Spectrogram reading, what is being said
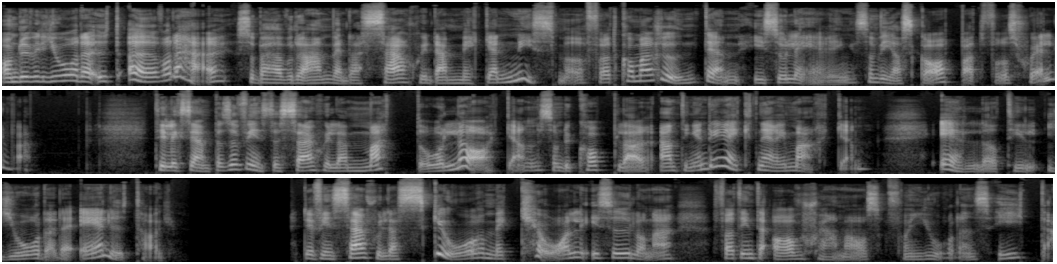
Om du vill jorda utöver det här så behöver du använda särskilda mekanismer för att komma runt den isolering som vi har skapat för oss själva. Till exempel så finns det särskilda mattor och lakan som du kopplar antingen direkt ner i marken eller till jordade eluttag. Det finns särskilda skor med kol i sulorna för att inte avskärma oss från jordens yta.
